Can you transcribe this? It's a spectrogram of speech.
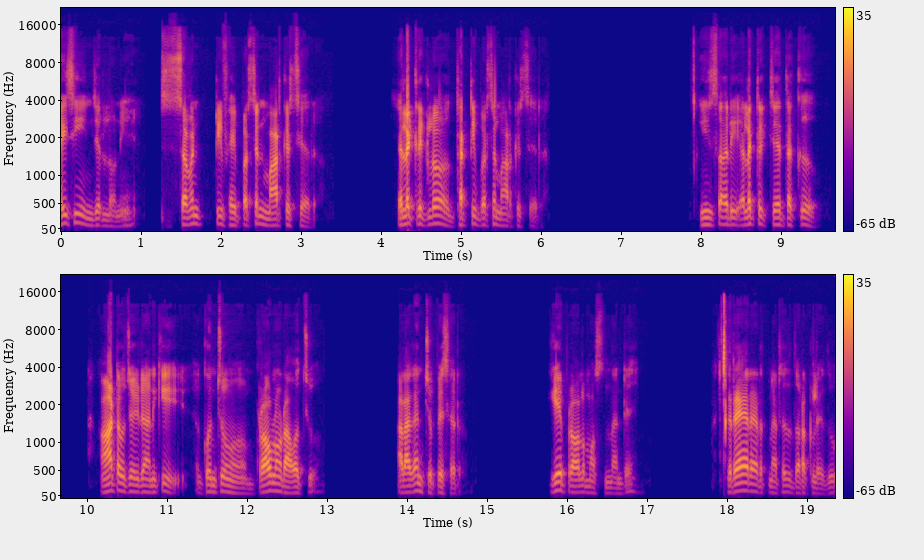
ఐసీ ఇంజిన్‌లోని 75% మార్కెట్ షేర్. ఎలక్ట్రిక్‌లో 30% మార్కెట్ షేర్. ఈసారి ఎలక్ట్రిక్ చేతకు ఆటో చేయడానికి కొంచెం ప్రాబ్లం రావచ్చు. అలాగని చెప్పేశారు. ఏ ప్రాబ్లమ్ వస్తుందంటే రేర్ ఆడుతున్నట్లు దొరకలేదు.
